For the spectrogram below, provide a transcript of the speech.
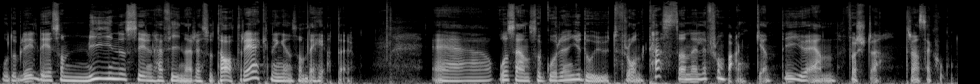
Och då blir det som minus i den här fina resultaträkningen som det heter. Eh, och sen så går den ju då ut från kassan eller från banken. Det är ju en första transaktion.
